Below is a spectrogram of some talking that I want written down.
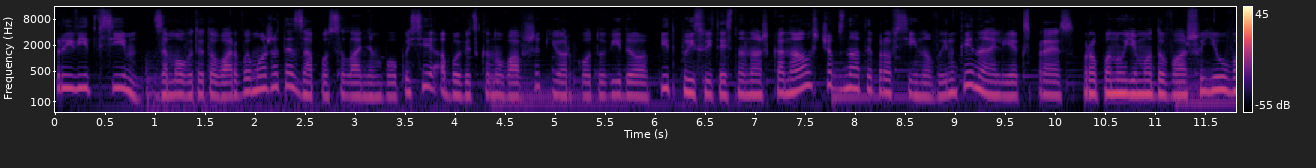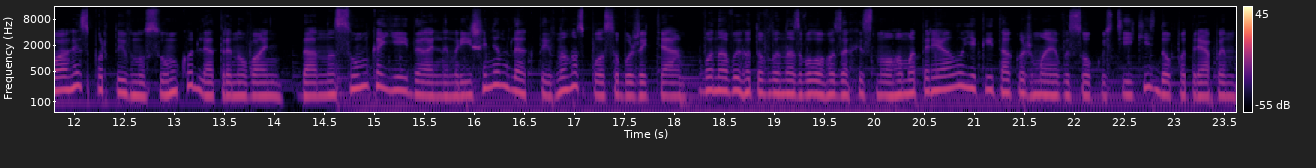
Привіт всім! Замовити товар ви можете за посиланням в описі або відсканувавши QR-код у відео. Підписуйтесь на наш канал, щоб знати про всі новинки на AliExpress. Пропонуємо до вашої уваги спортивну сумку для тренувань. Дана сумка є ідеальним рішенням для активного способу життя. Вона виготовлена з вологозахисного матеріалу, який також має високу стійкість до подряпин.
